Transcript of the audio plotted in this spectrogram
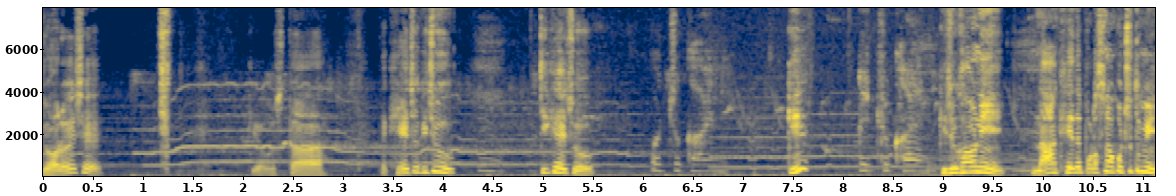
জ্বর হয়েছে। কি অবস্থা? তা খেয়েছো কিছু? কি খেয়েছো? কিছু খাইনি। কি? কিছু খাইনি। কিছু খাওনি? না খেতে পড়াশোনা করছ তুমি?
